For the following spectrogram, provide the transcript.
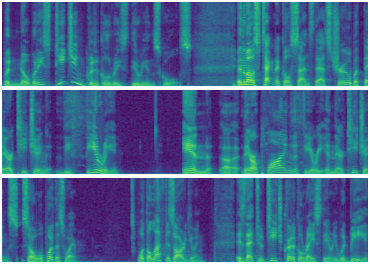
but nobody's teaching critical race theory in schools. In the most technical sense, that's true, but they are teaching the theory in, uh, they are applying the theory in their teachings. So we'll put it this way what the left is arguing is that to teach critical race theory would be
